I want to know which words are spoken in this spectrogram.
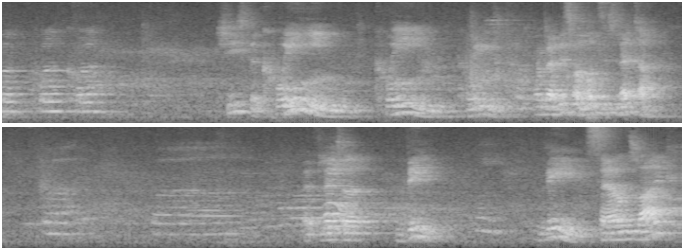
Qu, qu, qu. She's the queen. Queen. What about this one? What's this letter? That's letter V. V sounds like?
